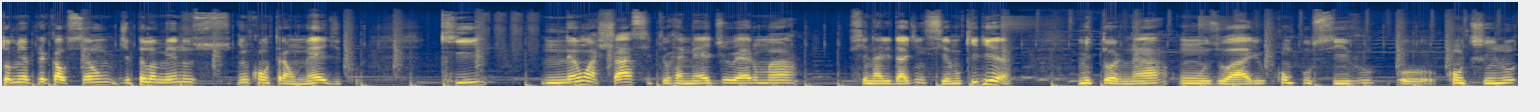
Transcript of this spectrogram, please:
tomei a precaução de pelo menos encontrar um médico que não achasse que o remédio era uma finalidade em si. Eu não queria me tornar um usuário compulsivo ou contínuo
